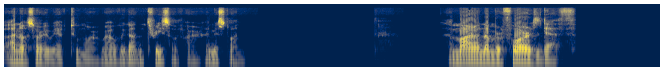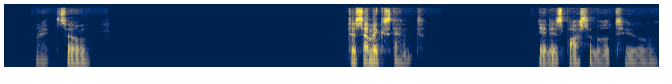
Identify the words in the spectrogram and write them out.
Ah, know, sorry, we have two more. Well, we've gotten three so far. I missed one. Mara number four is death. Right. So, to some extent, it is possible to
